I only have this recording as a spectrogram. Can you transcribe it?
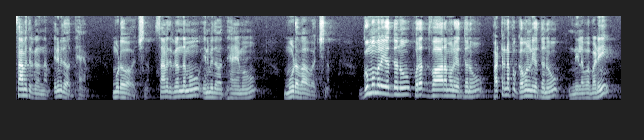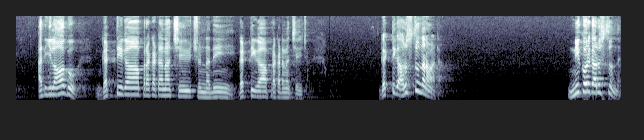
సామెతల గ్రంథం ఎనిమిదవ అధ్యాయం మూడవ వచనం. సామెతల గ్రంథము ఎనిమిదవ అధ్యాయము మూడవ వచనం. గుమ్మముల యొద్దను పురద్వారముల యొద్దను పట్టణపు గవనుల యొద్దను నిలవబడి అది ఇలాగు గట్టిగా ప్రకటన చేయుచున్నది. గట్టిగా ప్రకటన చేయుచు గట్టిగా అరుస్తుందన్నమాట. నీ కొరకు అరుస్తుంది.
